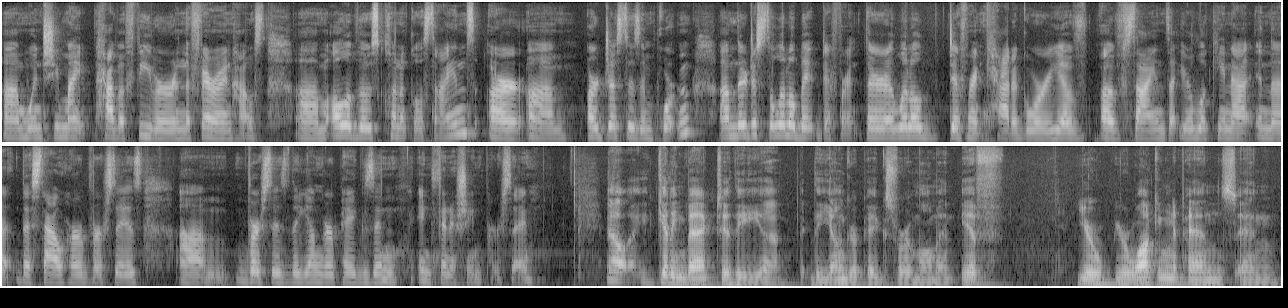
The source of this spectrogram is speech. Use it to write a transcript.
um, when she might have a fever in the farrowing house. Um, all of those clinical signs are um, are just as important. Um, they're just a little bit different. They're a little different category of, of signs that you're looking at in the, the sow herd versus um, versus the younger pigs in, in finishing per se. Now, getting back to the, uh, the younger pigs for a moment, if you're, you're walking the pens and,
